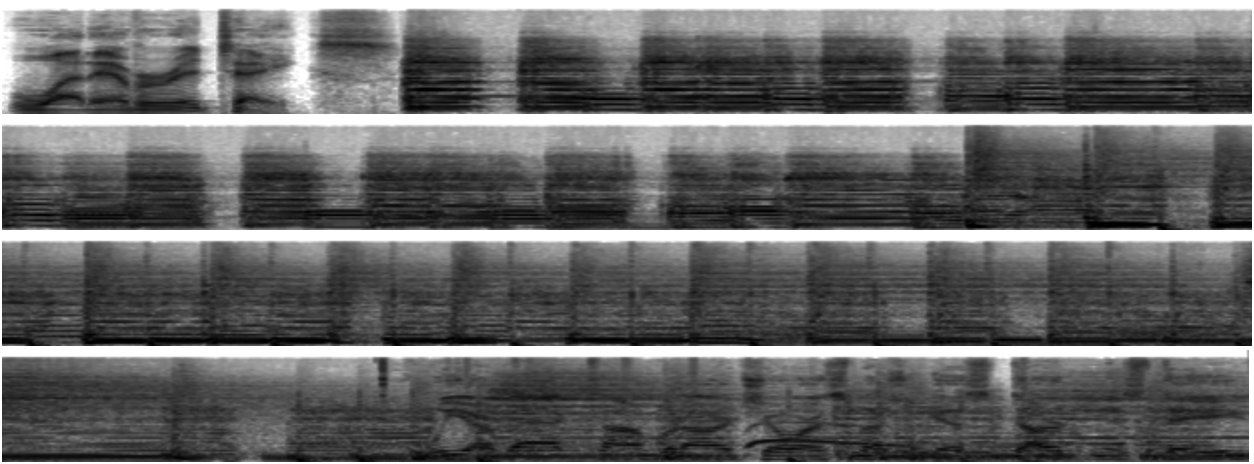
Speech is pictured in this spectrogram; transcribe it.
whatever it takes. We are back. Tom Barnard Show, our special guest, Darkness Dave,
